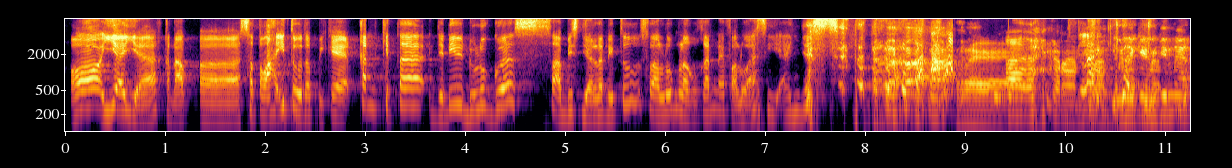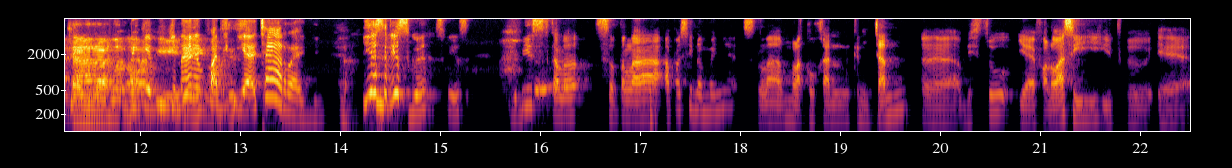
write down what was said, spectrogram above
Oh iya iya, kenapa eh, setelah itu tapi kayak kan kita jadi dulu gue habis jalan itu selalu melakukan evaluasi anjas. Keren. Eh, keren, Gila, gila. Kayak bikin acara buat bikin bikin panitia acara gitu. Iya serius gue, serius. Jadi kalau setelah apa sih namanya? Setelah melakukan kencan eh, habis itu ya evaluasi gitu. Ya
